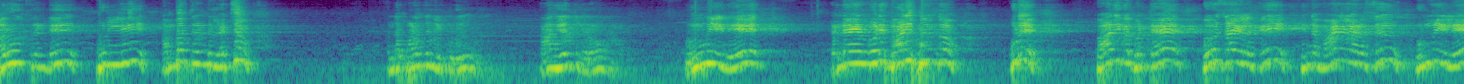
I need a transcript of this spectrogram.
அறுபத்தி ரெண்டு புள்ளி ஐம்பத்தி ரெண்டு லட்சம். அந்த பணத்தை நீ கொடு. நாங்கள் ஏத்துக்கிறோம். உண்மையிலே ரெண்டாயிரம் கோடி பாதிப்பு இருந்தோம். கொடு பாதிக்கப்பட்ட விவசாயிகளுக்கு இந்த மாநில அரசு உண்மையிலே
